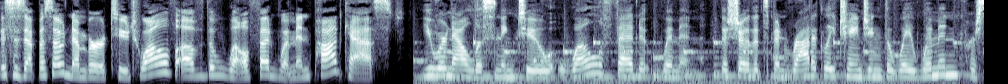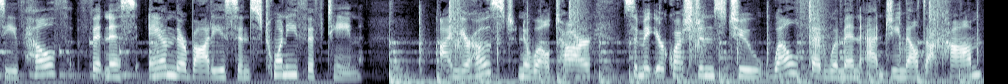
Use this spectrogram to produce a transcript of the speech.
This is episode number 212 of the Well Fed Women podcast. You are now listening to Well Fed Women, the show that's been radically changing the way women perceive health, fitness, and their bodies since 2015. I'm your host, Noelle Tarr. Submit your questions to wellfedwomen at gmail.com,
